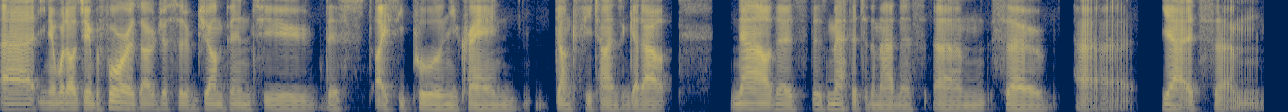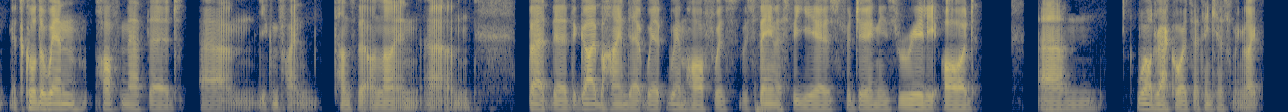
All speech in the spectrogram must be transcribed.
uh, you know what I was doing before is I would just sort of jump into this icy pool in Ukraine, dunk a few times, and get out. Now there's there's method to the madness. Um, so uh, yeah, it's um, it's called the Wim Hof method. Um, you can find tons of it online. Um, but the the guy behind it, Wi- Wim Hof, was was famous for years for doing these really odd um, world records. I think he has something like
